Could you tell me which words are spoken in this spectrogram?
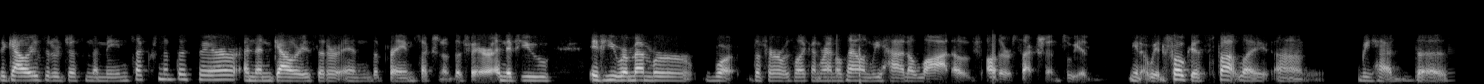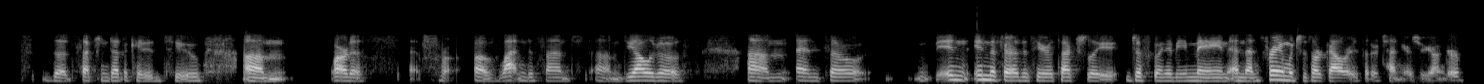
the galleries that are just in the main section of the fair and then galleries that are in the frame section of the fair. And if you if you remember what the fair was like on Randall's Island, we had a lot of other sections. We had, you know, we had focus, spotlight. Um, we had the the section dedicated to um, artists of Latin descent, um, Dialogos, um, and so in in the fair this year, it's actually just going to be main and then frame, which is our galleries that are 10 years or younger.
